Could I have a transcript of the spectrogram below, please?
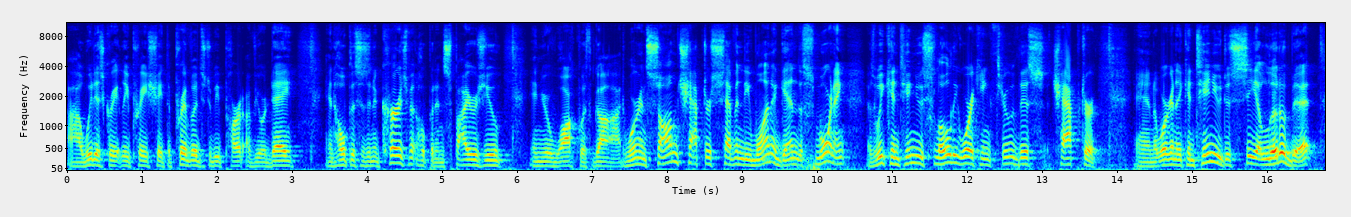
uh, we just greatly appreciate the privilege to be part of your day and hope this is an encouragement, hope it inspires you in your walk with God. We're in Psalm chapter 71 again this morning as we continue slowly working through this chapter. And we're going to continue to see a little bit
